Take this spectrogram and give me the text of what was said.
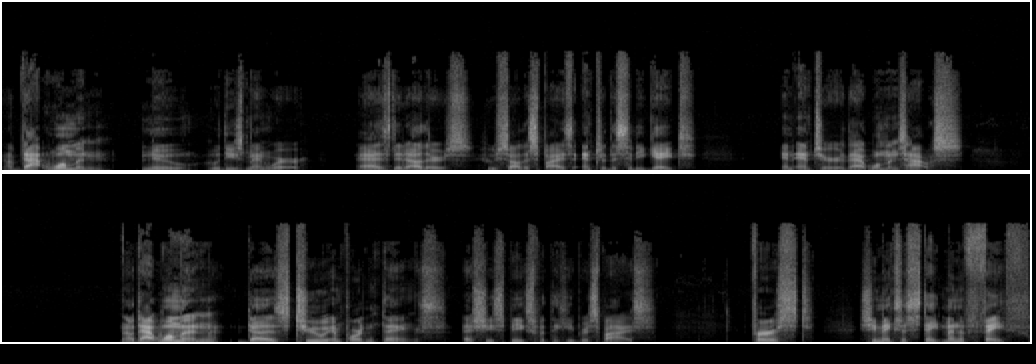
Now, that woman knew who these men were, as did others who saw the spies enter the city gate and enter that woman's house. Now, that woman does two important things as she speaks with the Hebrew spies. First, she makes a statement of faith,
